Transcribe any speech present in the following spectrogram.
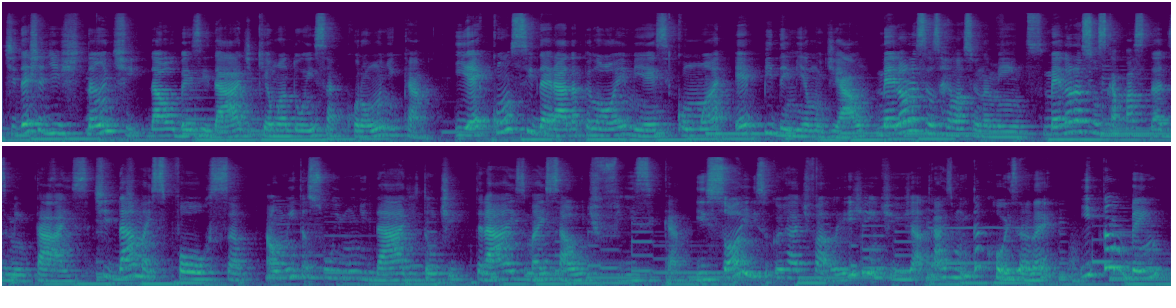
te deixa distante da obesidade, que é uma doença crônica e é considerada pela OMS como uma epidemia mundial, melhora seus relacionamentos, melhora suas capacidades mentais, te dá mais força, aumenta sua imunidade, então te traz mais saúde física. E só isso que eu já te falei, gente, já traz muita coisa, né? E também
